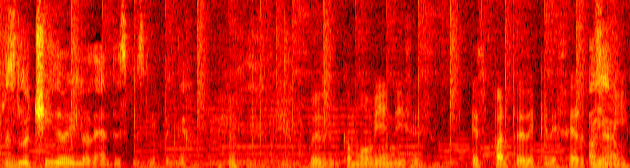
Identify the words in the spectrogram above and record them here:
pues es lo chido y lo de antes, pues lo pendejo. Pues como bien dices, es parte de crecer, O sea, Timmy.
